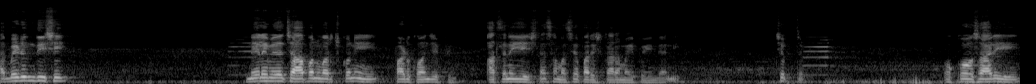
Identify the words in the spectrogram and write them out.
ఆ బెడ్ని తీసేయి. నేల మీద చేపను పరుచుకొని పడుకో అని చెప్పి అట్లనే చేసిన సమస్య పరిష్కారం అయిపోయింది అని చెప్తాడు. ఒక్కోసారి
